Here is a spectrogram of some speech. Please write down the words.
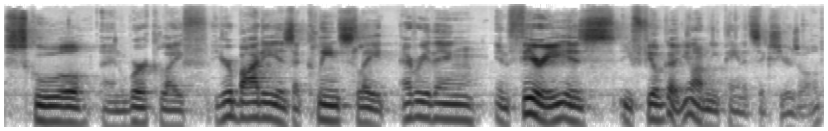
school and work life. Your body is a clean slate. Everything, in theory, is you feel good. You don't have any pain at six years old.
